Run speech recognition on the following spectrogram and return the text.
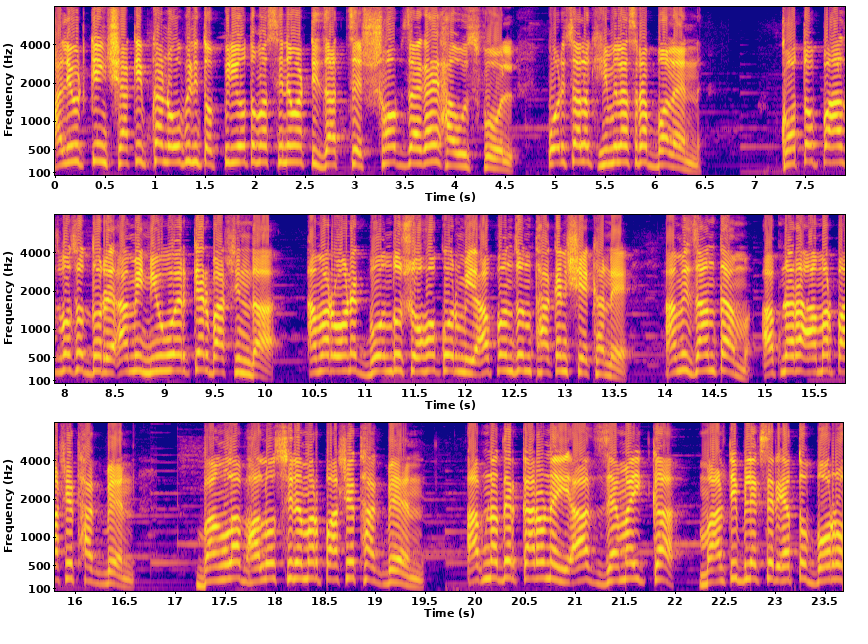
ঢালিউড কিং শাকিব খান অভিনীত প্রিয়তমা সিনেমাটি যাচ্ছে সব জায়গায় হাউসফুল। পরিচালক হিমেল আশরাফ বলেন, গত পাঁচ বছর ধরে আমি নিউ ইয়র্কের বাসিন্দা। আমার অনেক বন্ধু সহকর্মী আপনজন থাকেন সেখানে। আমি জানতাম আপনারা আমার পাশে থাকবেন। বাংলা ভালো সিনেমার পাশে থাকবেন। আপনাদের কারণেই আজ জ্যামাইকা মাল্টিপ্লেক্সের এত বড়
